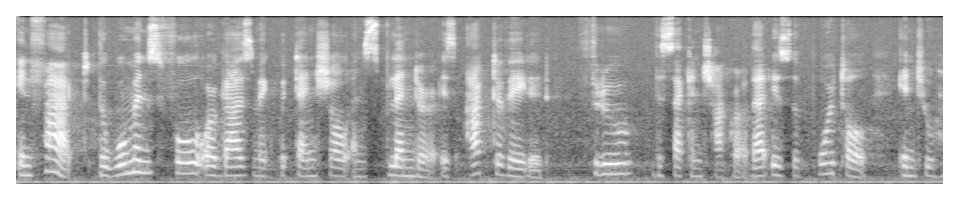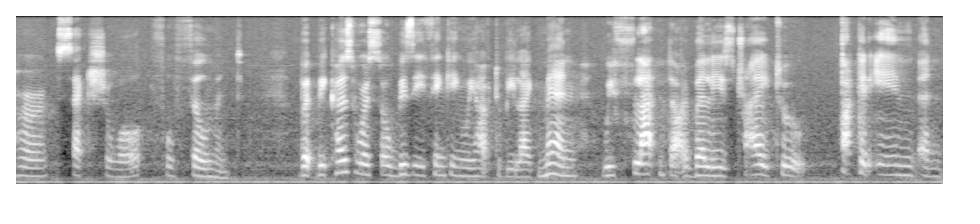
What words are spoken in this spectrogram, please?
in fact, the woman's full orgasmic potential and splendor is activated through the second chakra. That is the portal into her sexual fulfillment. But because we're so busy thinking we have to be like men, we flatten our bellies, try to tuck it in, and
